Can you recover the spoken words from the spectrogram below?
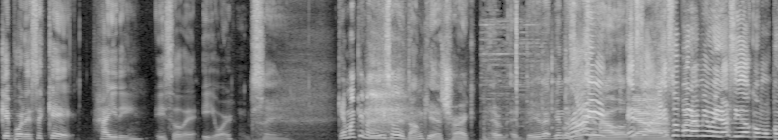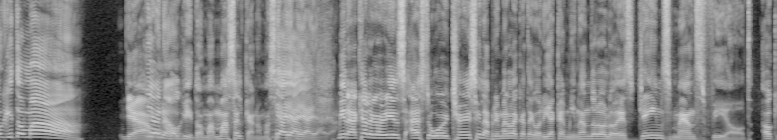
Que por eso es que Heidi hizo de Eeyore. Sí. ¿Qué más que nadie hizo de Donkey de Shrek? Eh, Estoy bien Right. decepcionado. Eso, para mí hubiera sido como un poquito más... Ya, You un know. poquito, más, más cercano, más cercano. ya, ya, ya, ya. Mira, categories As the World Turns y la primera de la categoría caminándolo lo es James Mansfield. Ok,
